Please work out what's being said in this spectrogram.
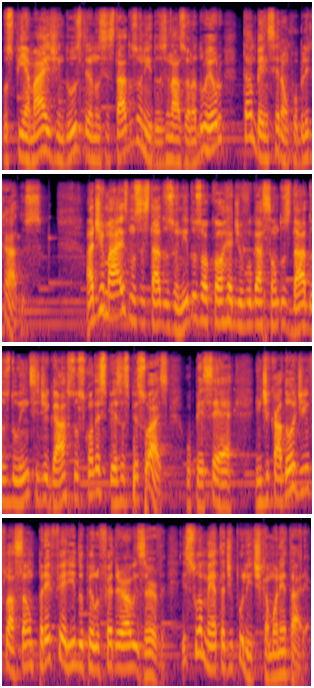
Os PMIs de indústria nos Estados Unidos e na zona do euro também serão publicados. Ademais, nos Estados Unidos ocorre a divulgação dos dados do Índice de Gastos com Despesas Pessoais, o PCE, indicador de inflação preferido pelo Federal Reserve e sua meta de política monetária.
